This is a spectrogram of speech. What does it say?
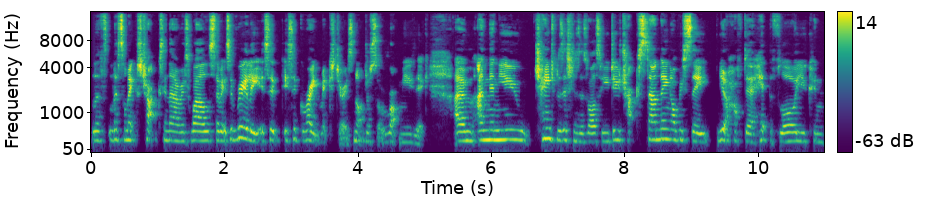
little mix tracks in there as well. So it's a really it's a it's a great mixture. It's not just sort of rock music. Um, and then you change positions as well. So you do track standing. Obviously you don't have to hit the floor. You can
